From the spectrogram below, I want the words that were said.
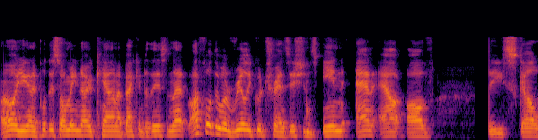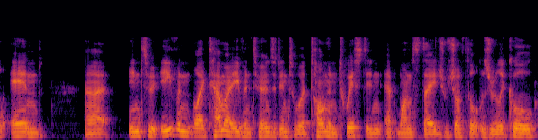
Oh, you're going to put this on me? No counter back into this and that. I thought there were really good transitions in and out of the skull end uh, into even like Tama even turns it into a Tongan Twist in at one stage, which I thought was really cool.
